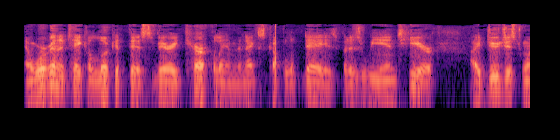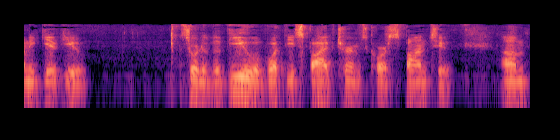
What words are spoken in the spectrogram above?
And we're going to take a look at this very carefully in the next couple of days. But as we end here, I do just want to give you sort of a view of what these five terms correspond to. Um,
